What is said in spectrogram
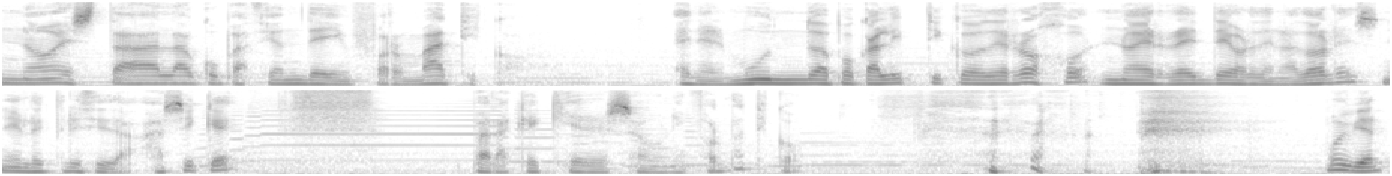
no está la ocupación de informático. En el mundo apocalíptico de rojo no hay red de ordenadores ni electricidad. Así que, ¿para qué quieres a un informático? Muy bien.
